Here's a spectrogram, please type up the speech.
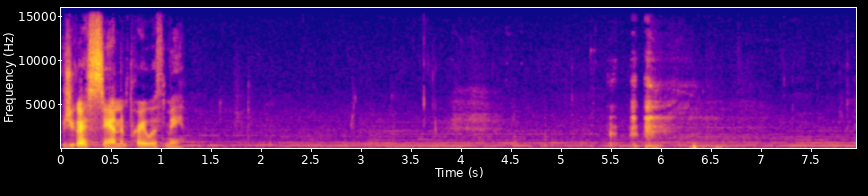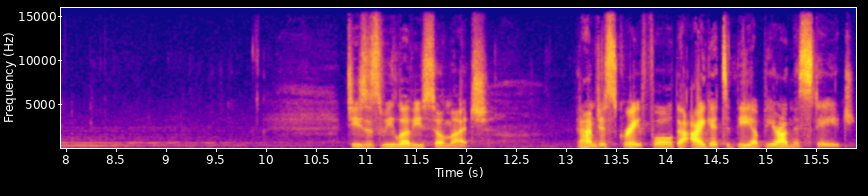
Would you guys stand and pray with me? Jesus, we love you so much. And I'm just grateful that I get to be up here on this stage.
